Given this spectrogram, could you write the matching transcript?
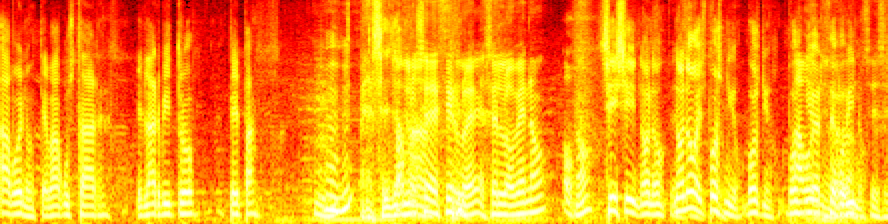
Ah, bueno, te va a gustar el árbitro, Pepa. Se Yo llama... no sé decirlo, ¿eh? es esloveno, ¿no? Sí, sí, no, no, no, no, es bosnio, bosnio, Ah, bosnio bosnio, herzegovino. sí, sí.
